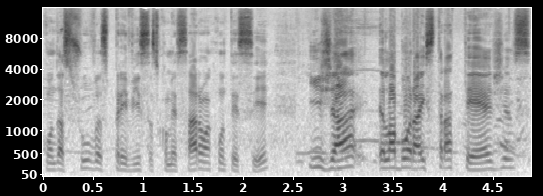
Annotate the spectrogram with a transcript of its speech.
quando as chuvas previstas começaram a acontecer, e já elaborar estratégias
